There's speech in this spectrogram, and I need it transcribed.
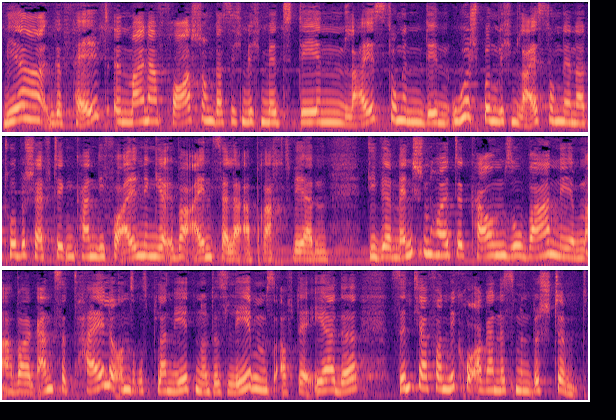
Mir gefällt in meiner Forschung, dass ich mich mit den Leistungen, den ursprünglichen Leistungen der Natur beschäftigen kann, die vor allen Dingen ja über Einzeller erbracht werden, die wir Menschen heute kaum so wahrnehmen. Aber ganze Teile unseres Planeten und des Lebens auf der Erde sind ja von Mikroorganismen bestimmt.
